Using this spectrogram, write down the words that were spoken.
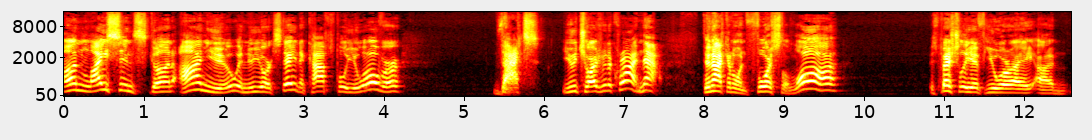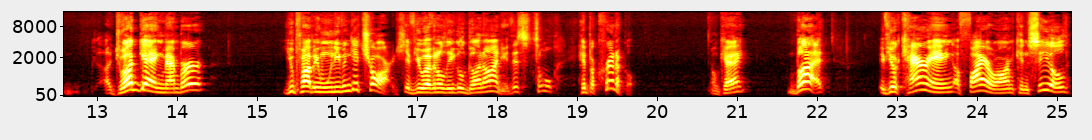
unlicensed gun on you in New York State and the cops pull you over, that's you charged with a crime. Now, they're not going to enforce the law, especially if you are a, a, a drug gang member. You probably won't even get charged if you have an illegal gun on you. This is so hypocritical. Okay? But if you're carrying a firearm concealed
